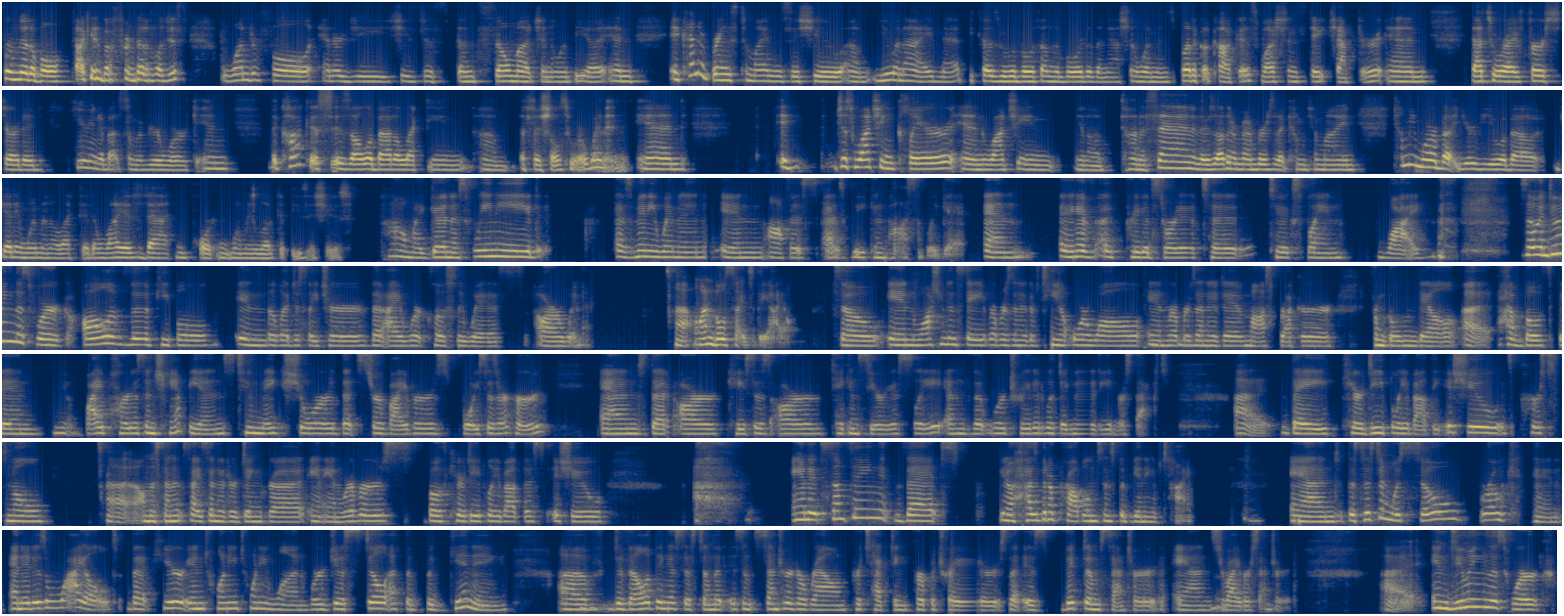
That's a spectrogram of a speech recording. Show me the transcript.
formidable. Talking about formidable, just wonderful energy. She's just done so much in Olympia. And it kind of brings to mind this issue. Um, you and I met because we were both on the board of the National Women's Political Caucus, Washington State chapter. And that's where I first started hearing about some of your work. And the caucus is all about electing um, officials who are women. And it just watching Claire and watching, you know, Tana Senn, and there's other members that come to mind. Tell me more about your view about getting women elected and why is that important when we look at these issues? Oh my goodness, we need as many women in office as we can possibly get. And I think I have a pretty good story to, to explain why. so, in doing this work, all of the people in the legislature that I work closely with are women uh, on both sides of the aisle. So in Washington State, Representative Tina Orwall and mm-hmm. Representative Mosbrucker from Goldendale uh, have both been you know, bipartisan champions to make sure that survivors' voices are heard and that our cases are taken seriously and that we're treated with dignity and respect. Uh, they care deeply about the issue. It's personal. Uh, on the Senate side, Senator Dhingra and Ann Rivers both care deeply about this issue. And it's something that, you know, has been a problem since the beginning of time. And the system was so broken. And it is wild that here in 2021, we're just still at the beginning of developing a system that isn't centered around protecting perpetrators, that is victim centered and survivor centered. Uh, in doing this work,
